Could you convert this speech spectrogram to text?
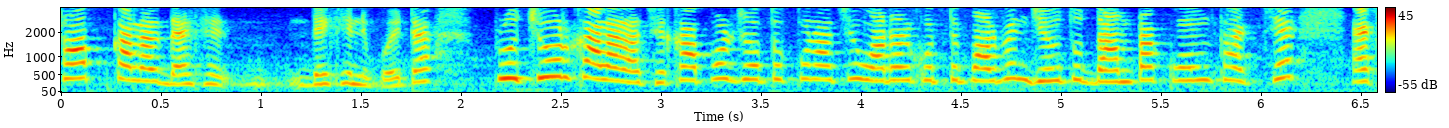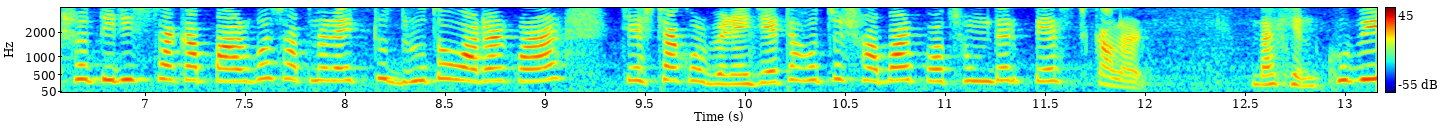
সব কালার দেখে দেখে নিব। এটা প্রচুর কালার আছে। কাপড় যতক্ষণ আছে অর্ডার করতে পারবেন। যেহেতু দামটা কম থাকছে, একশো তিরিশ টাকা পার গোছ আপনারা একটু দ্রুত অর্ডার করার চেষ্টা করবেন। এই যে এটা হচ্ছে সবার পছন্দের পেস্ট কালার দেখেন, খুবই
